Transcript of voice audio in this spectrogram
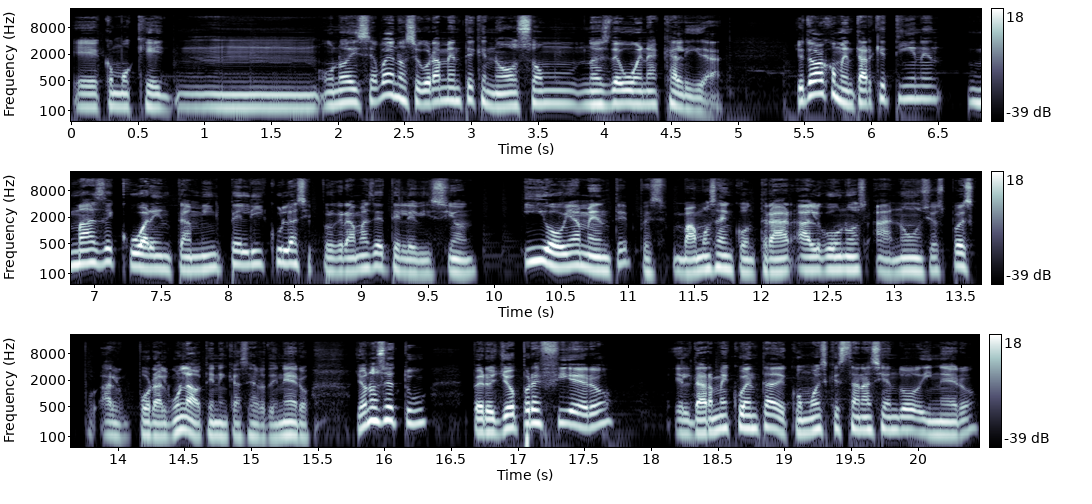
eh, como que mmm, uno dice, bueno, seguramente que no, son, no es de buena calidad. Yo te voy a comentar que tienen más de 40.000 películas y programas de televisión. Y obviamente, pues vamos a encontrar algunos anuncios, pues por algún lado tienen que hacer dinero. Yo no sé tú, pero yo prefiero el darme cuenta de cómo es que están haciendo dinero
